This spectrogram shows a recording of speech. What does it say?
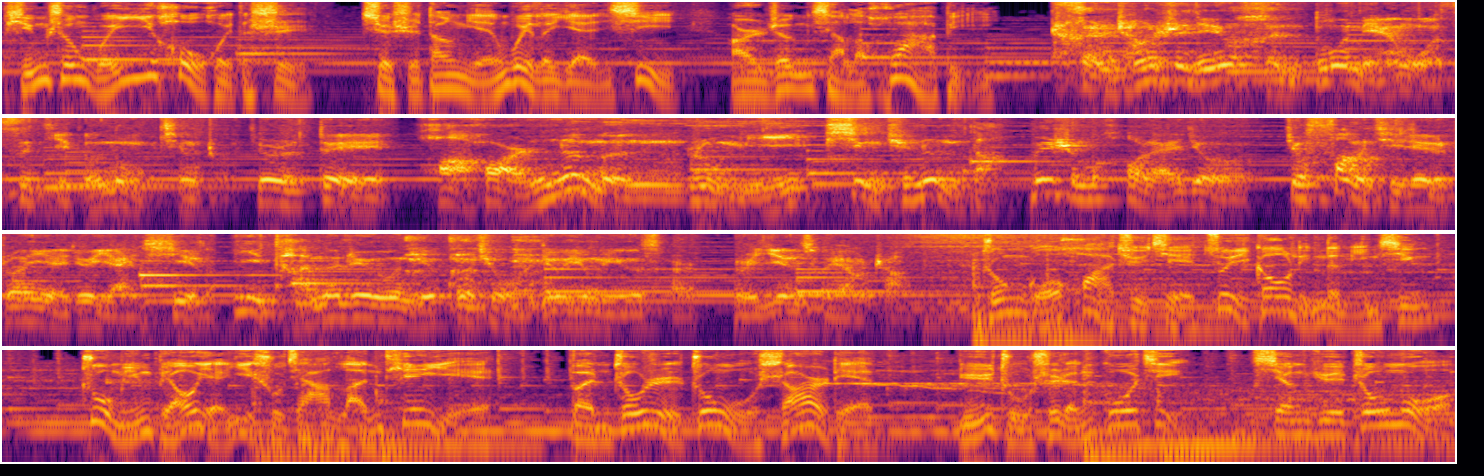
平生唯一后悔的事。却是当年为了演戏而扔下了画笔。很长时间，有很多年，我自己都弄不清楚，就是对画画那么入迷，兴趣那么大，为什么后来就就放弃这个专业，就演戏了？一谈到这个问题，过去我就用一个词儿，就是阴错阳差。中国话剧界最高龄的明星，著名表演艺术家蓝天野，本周日中午十二点，与主持人郭靖相约周末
